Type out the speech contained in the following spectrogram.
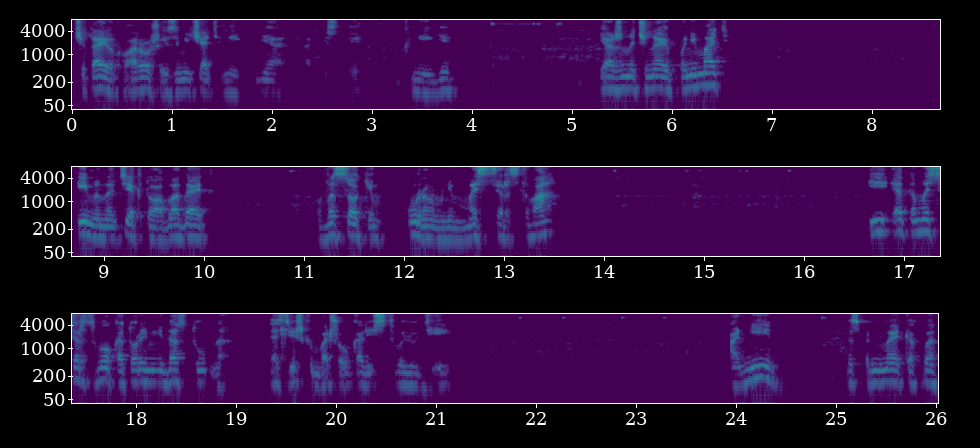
читаю хорошие, замечательные, гениальные написанные книги, я же начинаю понимать, именно те, кто обладает высоким уровнем мастерства, И это мастерство, которое недоступно для слишком большого количества людей. Они воспринимают как бы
